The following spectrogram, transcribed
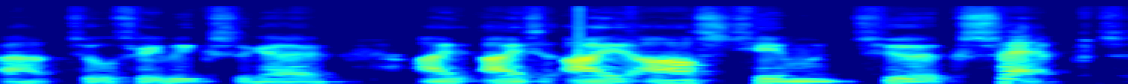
about two or three weeks ago. I, I, I asked him to accept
